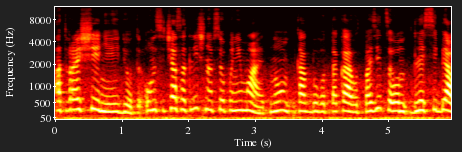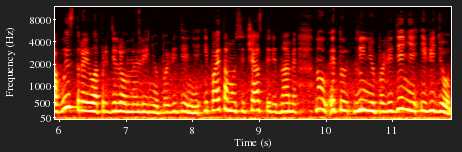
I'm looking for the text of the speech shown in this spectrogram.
отвращение идет. Он сейчас отлично все понимает, но как бы вот такая вот позиция, он для себя выстроил определенную линию поведения, и поэтому сейчас перед нами, ну, эту линию поведения и ведет.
